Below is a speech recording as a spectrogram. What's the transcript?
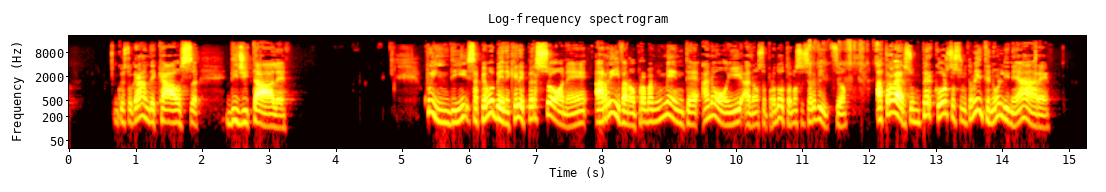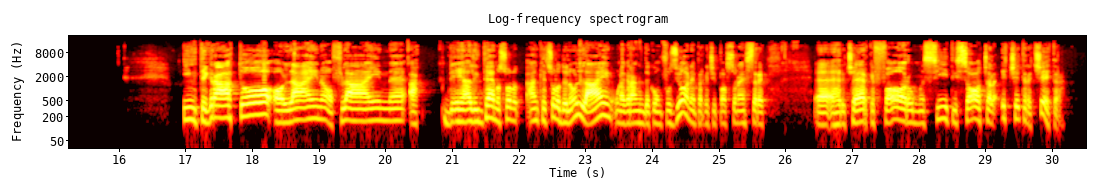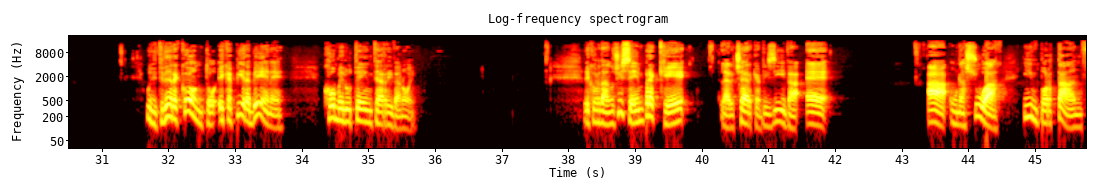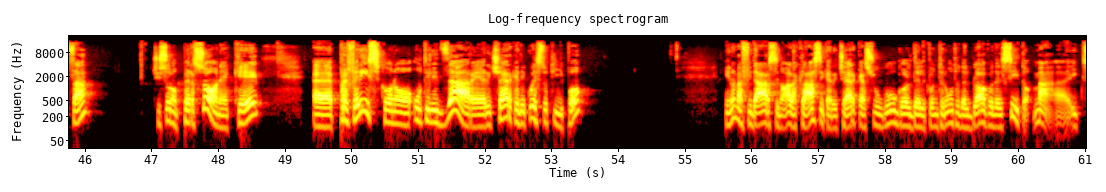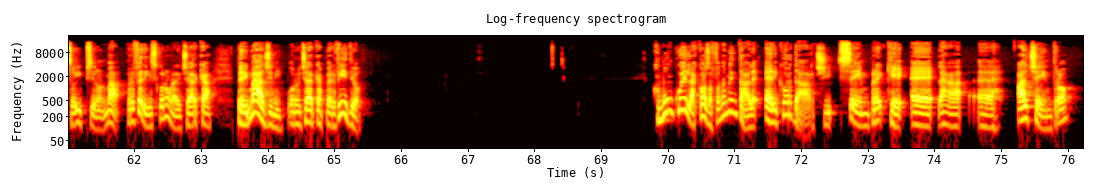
in questo grande caos digitale quindi sappiamo bene che le persone arrivano probabilmente a noi, al nostro prodotto, al nostro servizio, attraverso un percorso assolutamente non lineare, integrato online, offline, e all'interno solo, anche solo dell'online una grande confusione perché ci possono essere eh, ricerche, forum, siti, social, eccetera, eccetera. Quindi tenere conto e capire bene come l'utente arriva a noi. Ricordandoci sempre che la ricerca visiva è, ha una sua importanza, ci sono persone che eh, preferiscono utilizzare ricerche di questo tipo e non affidarsi no, alla classica ricerca su Google del contenuto del blog o del sito, ma eh, X o Y, ma preferiscono una ricerca per immagini, una ricerca per video. Comunque la cosa fondamentale è ricordarci sempre che è la, eh, al centro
